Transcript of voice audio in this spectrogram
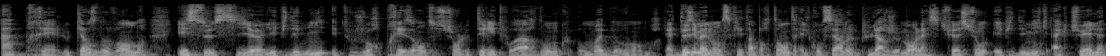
après le 15 novembre, et ce si euh, l'épidémie est toujours présente sur le territoire, donc au mois de novembre. La deuxième annonce qui est importante, elle concerne plus largement la situation épidémique actuelle.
